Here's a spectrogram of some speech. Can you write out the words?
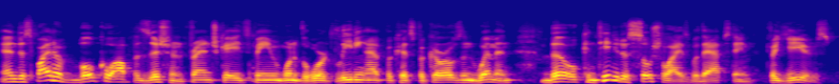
And despite her vocal opposition, French Gates being one of the world's leading advocates for girls and women, Bill continued to socialize with Epstein for years.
